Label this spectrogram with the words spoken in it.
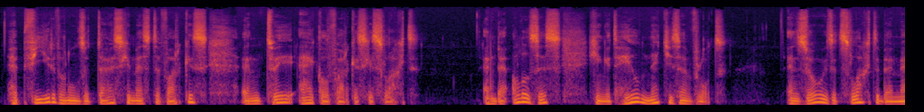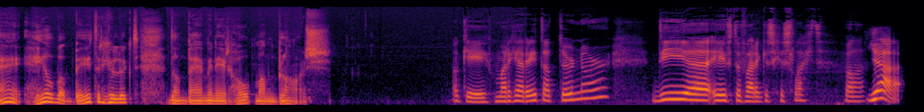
Heb vier van onze thuisgemeste varkens en twee eikelvarkens geslacht. En bij alle zes ging het heel netjes en vlot. En zo is het slachten bij mij heel wat beter gelukt dan bij meneer Hoopman Blanche. Oké, Margaretha Turner, die eh, heeft de varkens geslacht. Voilà. ja.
